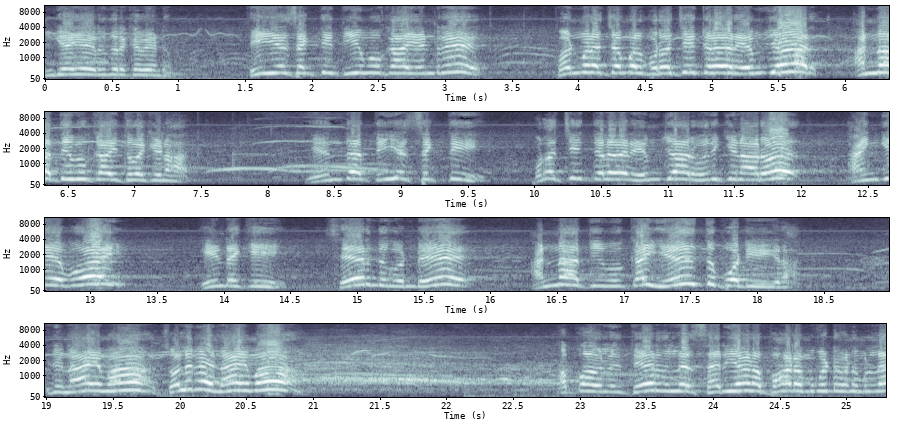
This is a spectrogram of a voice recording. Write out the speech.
இங்கேயே இருந்திருக்க வேண்டும். தீய சக்தி திமுக என்று பொன்மனச்சம்பல் புரட்சி தலைவர் எம்ஜிஆர் அண்ணா திமுக துவக்கினார். எந்த தீய சக்தி புரட்சி தலைவர் எம்ஜிஆர் ஒதுக்கினாரோ அங்கே போய் இன்றைக்கு சேர்ந்து கொண்டு அண்ணா திமுக எழுத்து போட்டியிருக்கிறார் இது நியாயமா? சொல்லுங்க நியாயமா? அப்ப அவர்களுக்கு தேர்தலில் சரியான பாடம் கொண்டு வேணும்ல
